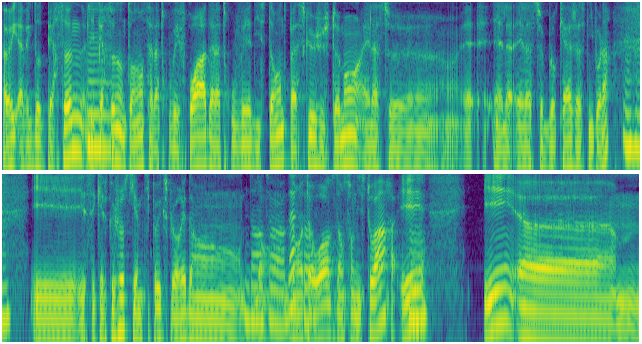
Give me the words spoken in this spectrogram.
avec, avec d'autres personnes, les Mhm. personnes ont tendance à la trouver froide, à la trouver distante parce que justement, elle a ce, elle, elle a, ce blocage à ce niveau-là. Mhm. Et, et c'est quelque chose qui est un petit peu exploré dans, Dans dans, dans. Outer Worlds, dans son histoire. Et, et, euh,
